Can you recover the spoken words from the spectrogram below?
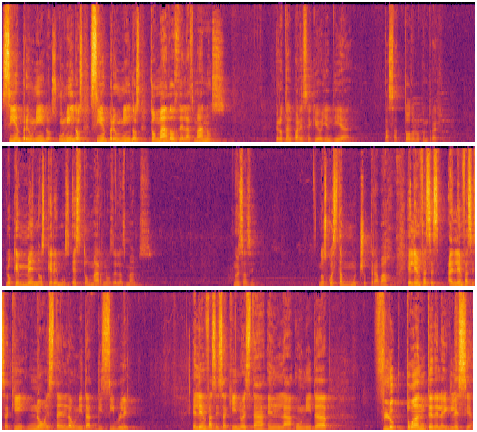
siempre unidos, unidos, siempre unidos, tomados de las manos. Pero tal parece que hoy en día pasa todo lo contrario. Lo que menos queremos es tomarnos de las manos. ¿No es así? nos cuesta mucho trabajo. El énfasis, el énfasis aquí no está en la unidad visible. El énfasis aquí no está en la unidad fluctuante de la iglesia,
